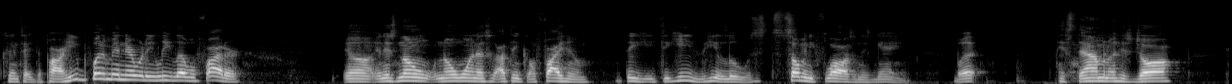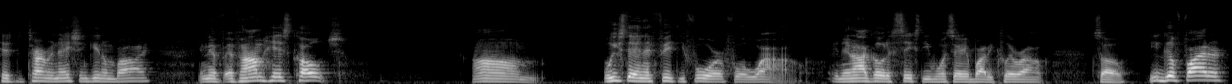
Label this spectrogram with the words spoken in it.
couldn't take the power. He put him in there with an elite level fighter, uh, and there's no no one that's I think gonna fight him. I think he he he'll lose. So many flaws in this game, but his stamina, his jaw, his determination get him by. And if if I'm his coach, um, we staying at 54 for a while, and then I go to 60 once everybody clear out. So he's a good fighter,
